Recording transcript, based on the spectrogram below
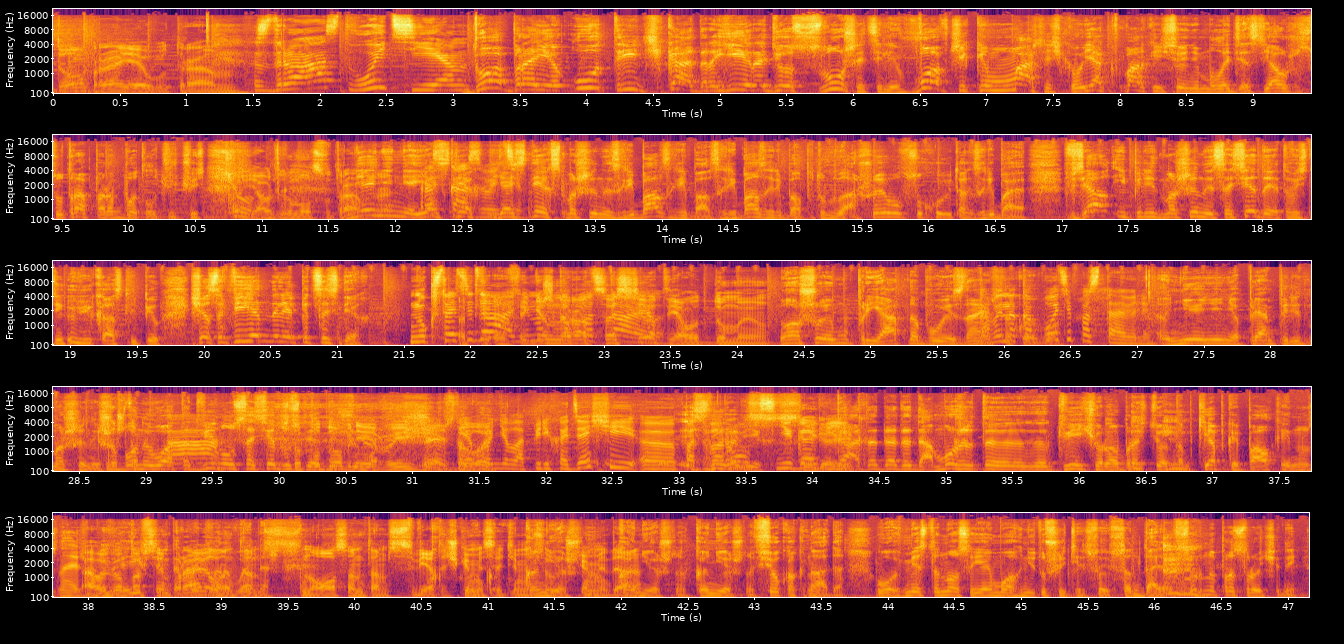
Доброе утро. Здравствуйте. Доброе утречка, дорогие радиослушатели. Вовчик и Машечка. Ой, Яков Маркович сегодня молодец. Я уже с утра поработал чуть-чуть. Я уже думал с утра уже. Не-не-не, я снег, Рассказывайте. я снег с машины сгребал, сгребал, сгребал, сгребал. Потом, думаю, а что я его в сухую так сгребаю? Взял и перед машиной соседа этого снеговика слепил. Сейчас офигенно лепится снег. Ну, кстати, Офи- да, Офигенно немножко рад подтаял. сосед, я вот думаю. Ну, а что ему приятно будет, знаешь, А вы на такой капоте вот. поставили? Не-не-не, прям перед машиной. чтобы он его А. отодвинул соседу Чтоб следующему. удобнее выезжать Знаешь, было. Я поняла. Переходящий э, по двору Снеговик. снеговик. Да, да, да, да, да. Может, э, к вечеру обрастет там кепкой, палкой, ну, знаешь. А вы не его по всем такой правилам, дворовой, там, да. с носом, там, с веточками, с этими Конечно, сучками, да? конечно, конечно. Все как надо. Во, вместо носа я ему огнетушитель свой в сандале. Все равно просроченный.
